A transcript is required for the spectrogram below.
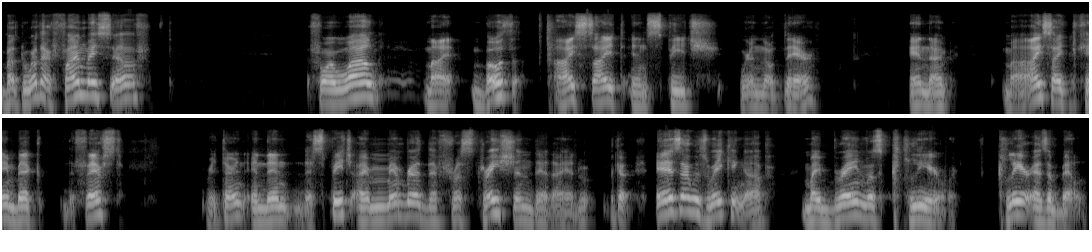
but what I found myself, for a while, my both eyesight and speech were not there. And I, my eyesight came back the first, returned, and then the speech, I remember the frustration that I had, because as I was waking up, my brain was clear, clear as a bell.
